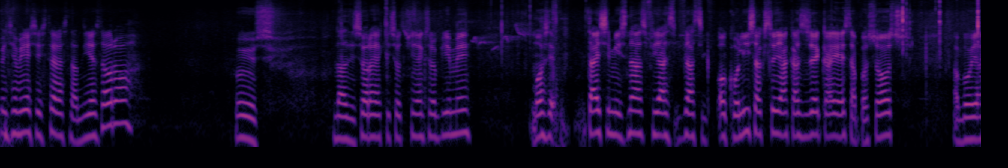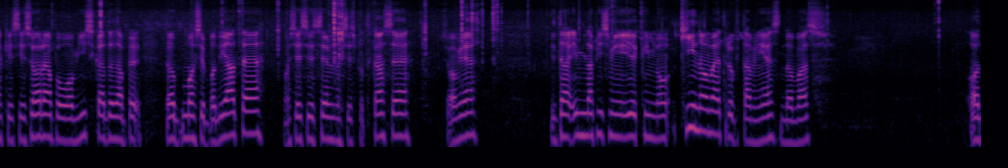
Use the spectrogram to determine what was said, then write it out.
będziemy jeździć teraz nad jezioro. Bo już nad jeziora jakiś odcinek zrobimy. Może dajcie mi znać w, w, jakich okolicach, co jakaś rzeka jest, albo coś, albo jakieś jeziora, połowiska, to, na, to może podjatę, może się ze mną się spotkasę, sobie. I ta, im napisz mi ile kilo, kilometrów tam jest do was od,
